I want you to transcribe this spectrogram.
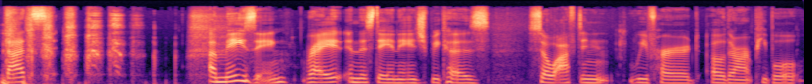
that's amazing, right? In this day and age, because so often we've heard, oh, there aren't people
